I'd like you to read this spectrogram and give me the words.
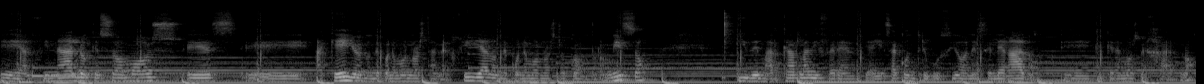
Eh, al final lo que somos es eh, aquello donde ponemos nuestra energía, donde ponemos nuestro compromiso y de marcar la diferencia y esa contribución, ese legado eh, que queremos dejar. ¿no?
